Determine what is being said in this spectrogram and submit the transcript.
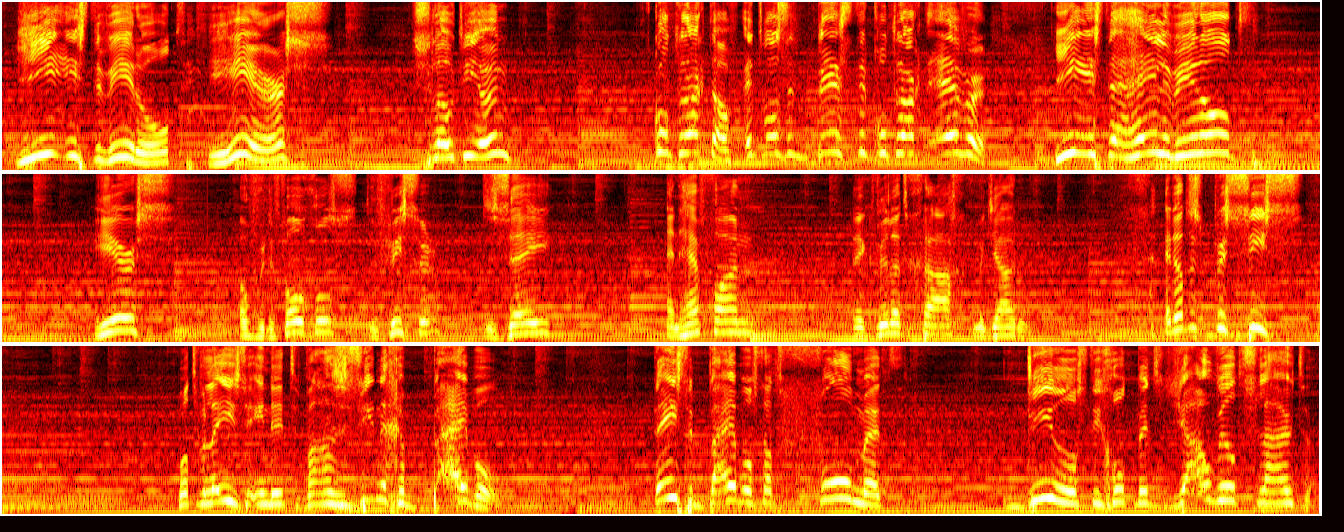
Hier is de wereld, heers, sloot hij een contract af. Het was het beste contract ever. Hier is de hele wereld. Heers over de vogels, de visser, de zee en have. En ik wil het graag met jou doen. En dat is precies wat we lezen in dit waanzinnige Bijbel. Deze Bijbel staat vol met deals die God met jou wilt sluiten.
